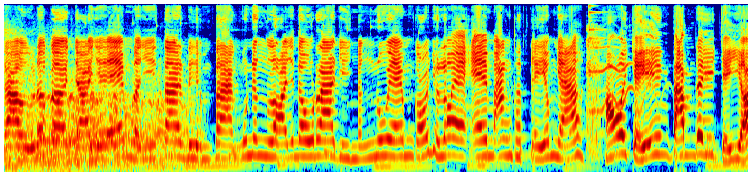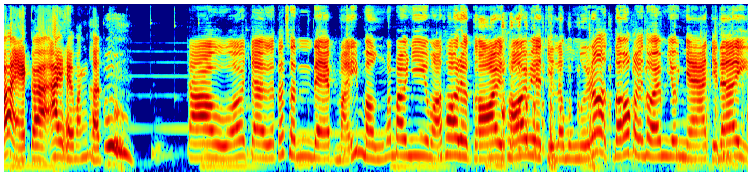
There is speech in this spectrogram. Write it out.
Trời đất ơi trời vậy em là gì ta? Điềm tàn của nhân loại cho đâu ra Chị nhận nuôi em có nhiều lo em, ăn thịt chị không vậy? Thôi chị yên tâm đi chị dở ẹt à ai thèm ăn thịt? Trời ơi trời người ta xinh đẹp mỹ mừng mới bao nhiêu mà thôi được rồi Thôi bây giờ chị là một người rất là tốt nên thôi em vô nhà chị đi.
